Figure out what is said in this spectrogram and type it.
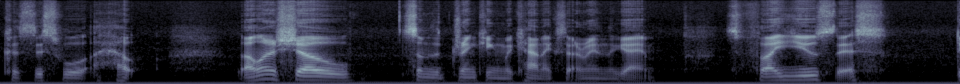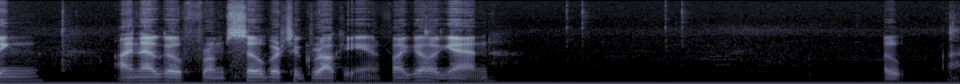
because this will help. I want to show some of the drinking mechanics that are in the game. So if I use this, ding, I now go from sober to groggy. And if I go again, oh, and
